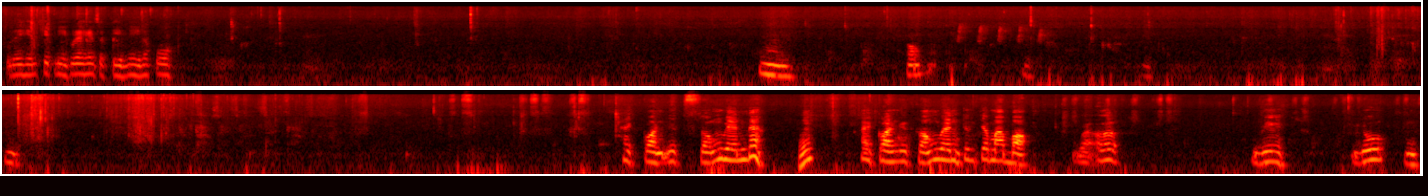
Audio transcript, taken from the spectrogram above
ผู้ใดเห็นคลิปนี้ผู้ใดเห็นสตรีมนี้นะปูอืมเอาอืม ให้ก่อนอีกสองเวนนะหึ ให้ก่อนอีกสองเวนถึงจะมาบอก ว่า เออดีดูอืม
